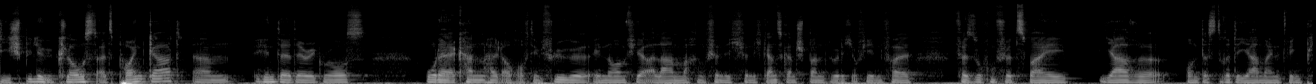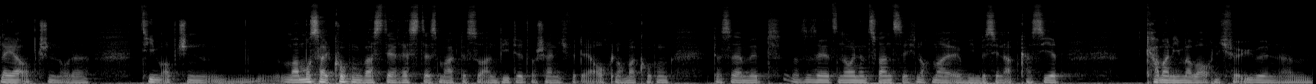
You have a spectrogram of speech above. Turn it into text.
die Spiele geclosed als Point Guard ähm, hinter Derrick Rose oder er kann halt auch auf dem Flügel enorm viel Alarm machen, finde ich, finde ich ganz, ganz spannend. Würde ich auf jeden Fall versuchen für zwei Jahre und das dritte Jahr meinetwegen Player Option oder Team Option. Man muss halt gucken, was der Rest des Marktes so anbietet. Wahrscheinlich wird er auch nochmal gucken, dass er mit, was ist er jetzt, 29 nochmal irgendwie ein bisschen abkassiert. Kann man ihm aber auch nicht verübeln. Ähm,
